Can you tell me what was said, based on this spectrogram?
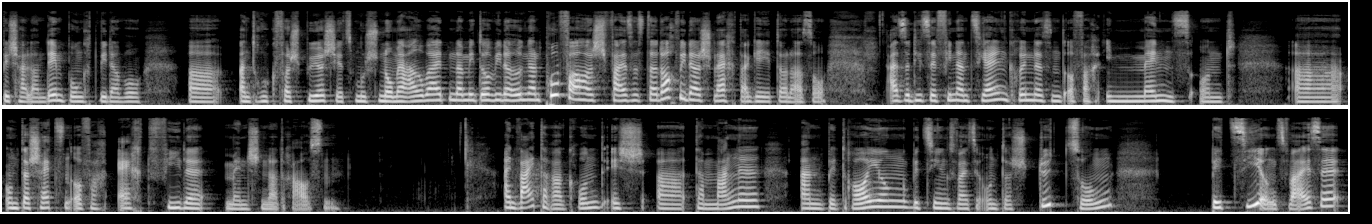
bist halt an dem Punkt wieder, wo äh, einen Druck verspürst, jetzt musst du noch mehr arbeiten, damit du wieder irgendeinen Puffer hast, falls es da doch wieder schlechter geht oder so. Also diese finanziellen Gründe sind einfach immens und äh, unterschätzen einfach echt viele Menschen da draußen. Ein weiterer Grund ist äh, der Mangel an Betreuung beziehungsweise Unterstützung beziehungsweise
